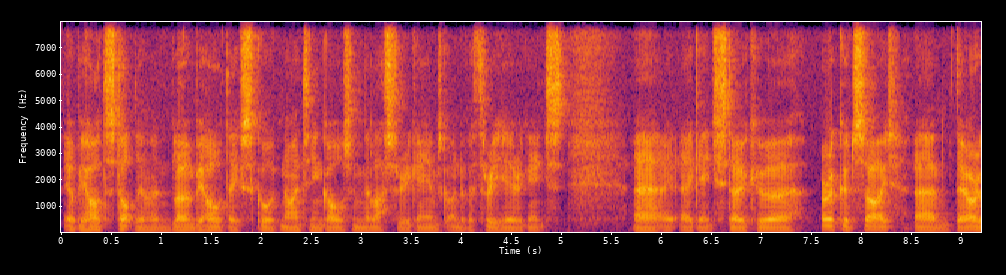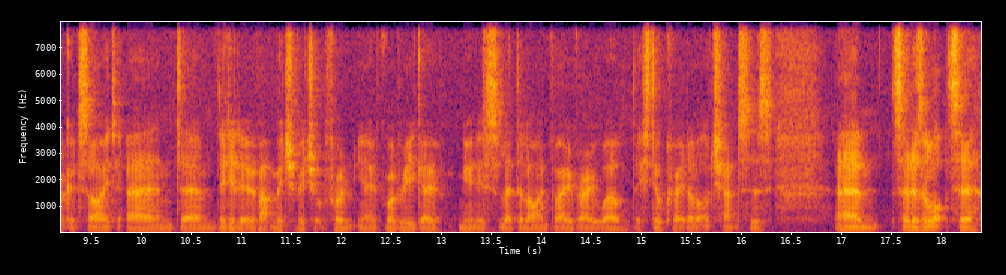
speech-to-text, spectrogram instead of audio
it'll be hard to stop them. And lo and behold, they've scored 19 goals in the last three games. Got another three here against uh, against Stoke, who are, are a good side. Um, they are a good side, and um, they did it without Mitrovic up front. You know, Rodrigo Muniz led the line very, very well. They still created a lot of chances. Um, so there's a lot to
